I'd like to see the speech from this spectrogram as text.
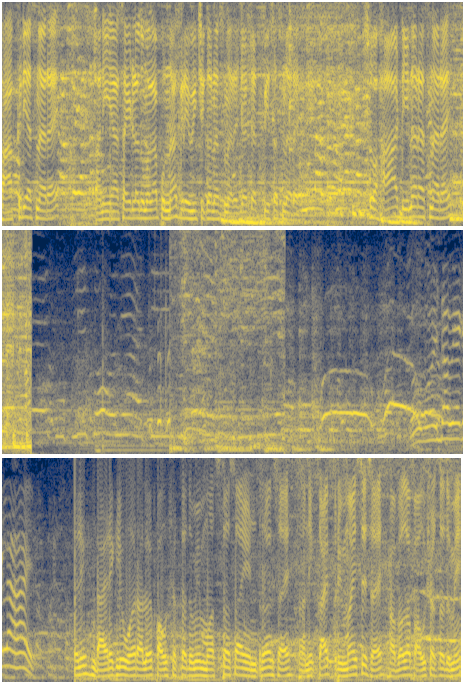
भाकरी असणार आहे. आणि या साईडला तुम्हाला पुन्हा ग्रेव्ही चिकन असणार आहे ज्याच्यात पीस असणार आहे. सो हा डिनर असणार आहे. डायरेक्टली वर आलोय. पाहू शकता तुम्ही मस्त असा एंट्रन्स आहे आणि काय प्रिमायसेस आहे हा बघा पाहू शकता तुम्ही.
